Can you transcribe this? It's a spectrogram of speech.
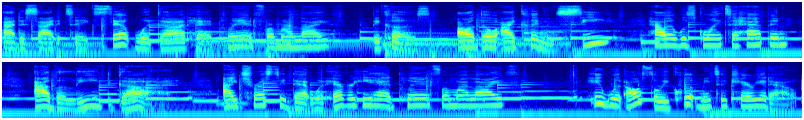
I decided to accept what God had planned for my life because although I couldn't see how it was going to happen, I believed God. I trusted that whatever He had planned for my life, He would also equip me to carry it out.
